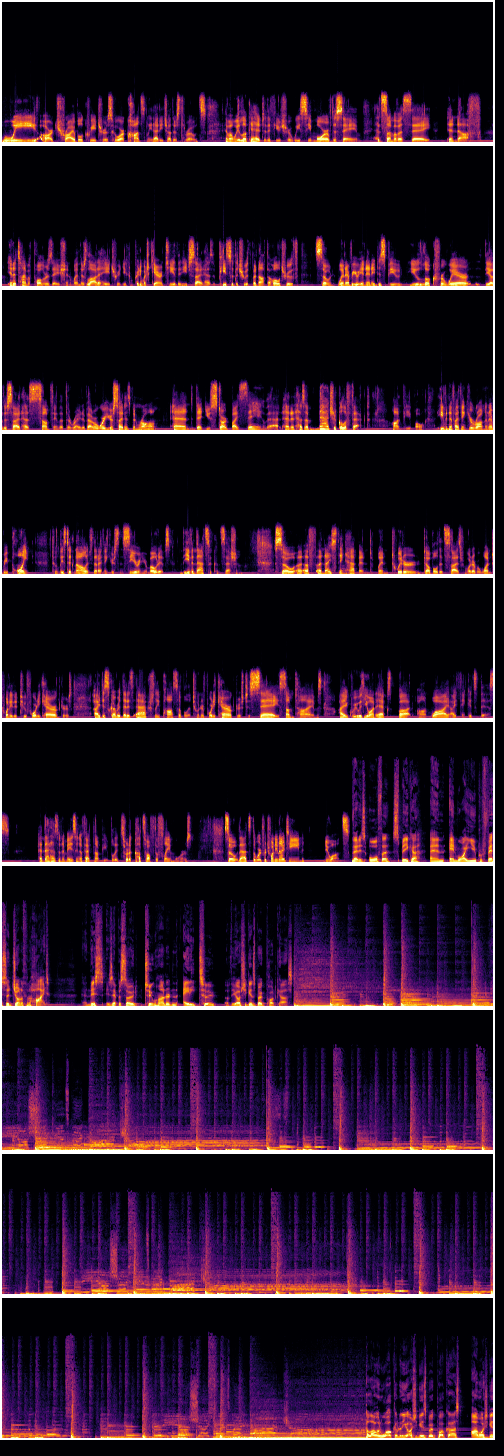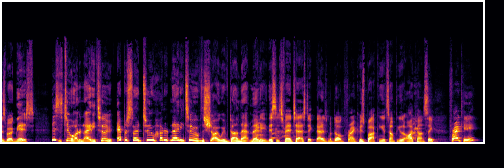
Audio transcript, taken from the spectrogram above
we are tribal creatures who are constantly at each other's throats. And when we look ahead to the future, we see more of the same. And some of us say, enough. In a time of polarization, when there's a lot of hatred, you can pretty much guarantee that each side has a piece of the truth, but not the whole truth. So, whenever you're in any dispute, you look for where the other side has something that they're right about or where your side has been wrong. And then you start by saying that, and it has a magical effect on people. Even if I think you're wrong on every point, to at least acknowledge that I think you're sincere in your motives, even that's a concession. So a, a, a, nice thing happened when Twitter doubled its size from whatever 120 to 240 characters. I discovered that it's actually possible in 240 characters to say sometimes, I agree with you on X, but on Y, I think it's this. And that has an amazing effect on people. It sort of cuts off the flame wars. So that's the word for 2019 nuance. That is author, speaker, and NYU professor Jonathan Haidt. And this is episode 282 of the Osher Günsberg podcast. Hello and welcome to the Osher Günsberg podcast. I'm Osher Günsberg. This this is 282, episode 282 of the show. We've done that many. This is fantastic. That is my dog Frank, who's barking at something that I can't see. Frankie,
